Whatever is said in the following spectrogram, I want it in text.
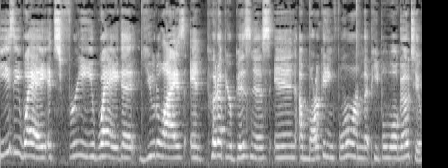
easy way, it's free way to utilize and put up your business in a marketing forum that people will go to.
